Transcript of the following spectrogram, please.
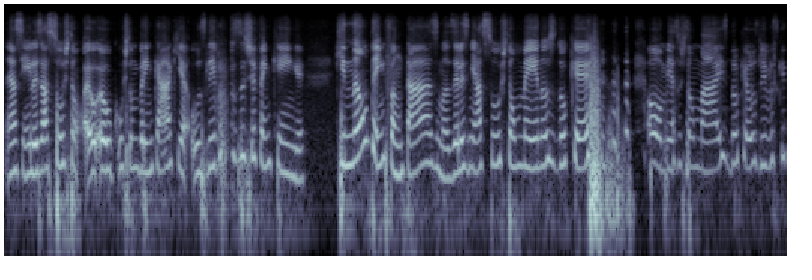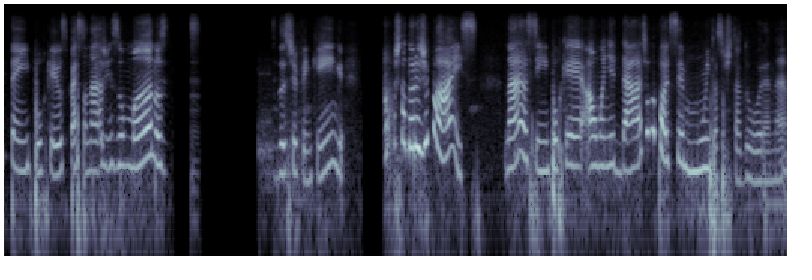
Né, assim, eles assustam. Eu, eu costumo brincar que os livros do Stephen King que não têm fantasmas, eles me assustam menos do que. ou me assustam mais do que os livros que têm, porque os personagens humanos do Stephen King são assustadores demais né? Assim, porque a humanidade ela pode ser muito assustadora, né?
